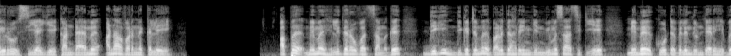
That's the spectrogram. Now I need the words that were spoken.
හිරු CIA කණ්ඩායම අනාවරණ කළේ. අප මෙම හෙළිදරව්වත් සමග දිගින් දිගටම බලධාරීන්ගෙන් විමසා සිටියේ මෙම කූට වෙළඳුන්ට එරෙහිව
